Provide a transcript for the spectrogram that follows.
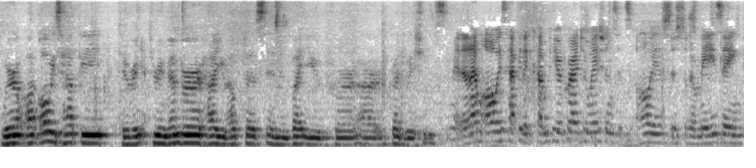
we're always happy to, re- to remember how you helped us and invite you for our graduations. Right, and I'm always happy to come to your graduations. It's always just an amazing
